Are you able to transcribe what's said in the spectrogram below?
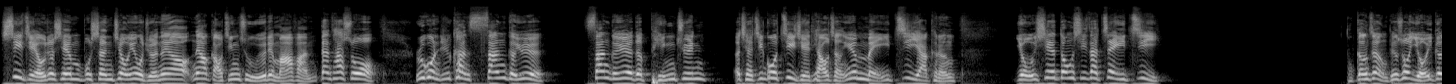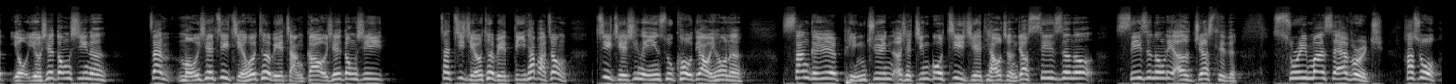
细节我就先不深究，因为我觉得那要那要搞清楚有点麻烦。但他说，如果你去看三个月三个月的平均，而且经过季节调整，因为每一季啊，可能有一些东西在这一季更正，比如说有一个有有些东西呢，在某一些季节会特别长高，有些东西。在季节又特别低，他把这种季节性的因素扣掉以后呢，三个月平均，而且经过季节调整，叫 seasonal seasonally adjusted three months average。他说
